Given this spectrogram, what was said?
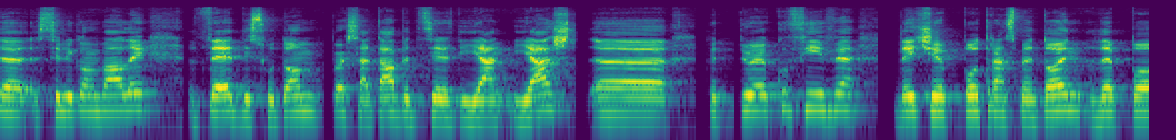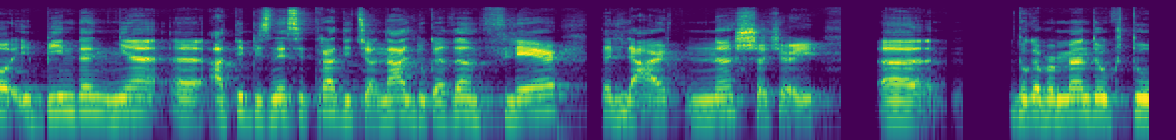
të Silicon Valley dhe diskuton për startupet të cilat janë jashtë uh, këtyre kufijve dhe që po transmetojnë dhe po i binden një uh, atij biznesi tradicional duke dhënë vlerë të lartë në shoqëri. Uh, duke përmendur këtu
